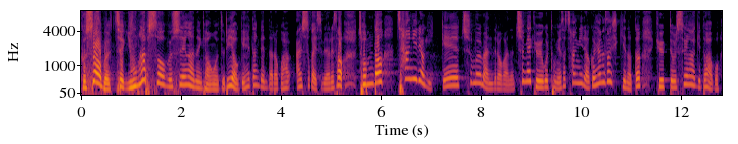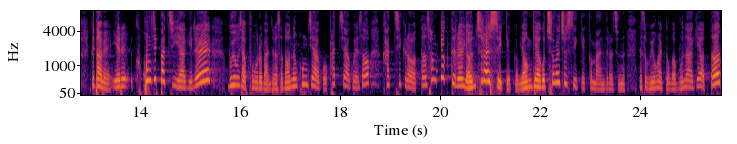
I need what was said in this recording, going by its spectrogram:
그 수업을 즉 융합 수업을 수행하는 경우들이 여기에 해당된다라고 하- 할 수가 있습니다. 그래서 좀 더 창의력 있게 춤을 만들어가는 춤의 교육을 통해서 창의력을 향상시키는 어떤 교육들을 수행하기도 하고 그 다음에 예를 파치 이야기를 무용 작품으로 만들어서 너는 콩쥐하고 파치하고 해서 같이 그런 어떤 성격들을 연출할 수 있게끔 연기하고 춤을 출 수 있게끔 만들어주는 그래서 무용 활동과 문학의 어떤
